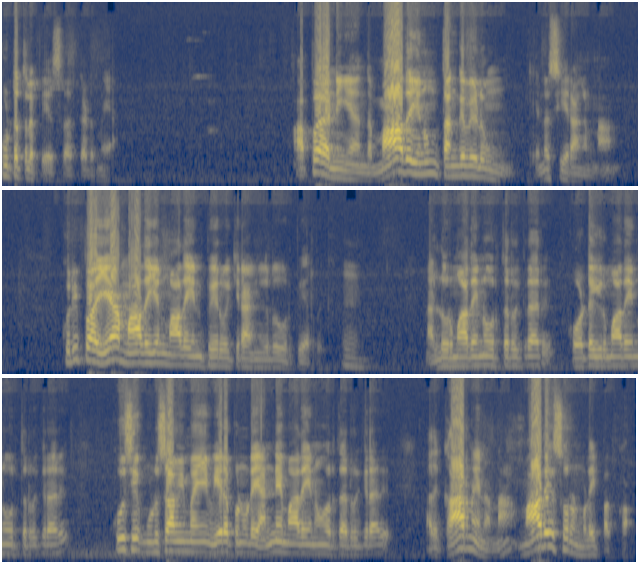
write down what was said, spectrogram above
கூட்டத்தில் பேசுகிறார் கடுமையாக அப்போ நீங்கள் அந்த மாதையனும் தங்கவேலும் என்ன செய்கிறாங்கன்னா குறிப்பாக ஏன் மாதையன் மாதையன் பேர் வைக்கிறாங்கிறது ஒரு பேர் இருக்கு. ம். நல்லூர் மாதைன்னு ஒருத்தர் இருக்கிறாரு கோட்டையூர் மாதைன்னு ஒருத்தர் இருக்கிறாரு கூசி முனுசாமி மையம் வீரப்பனுடைய அன்னை மாதைன்னு ஒருத்தர் இருக்கிறாரு. அது காரணம் என்னன்னா மாதேஸ்வரன் மலை பக்கம்.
